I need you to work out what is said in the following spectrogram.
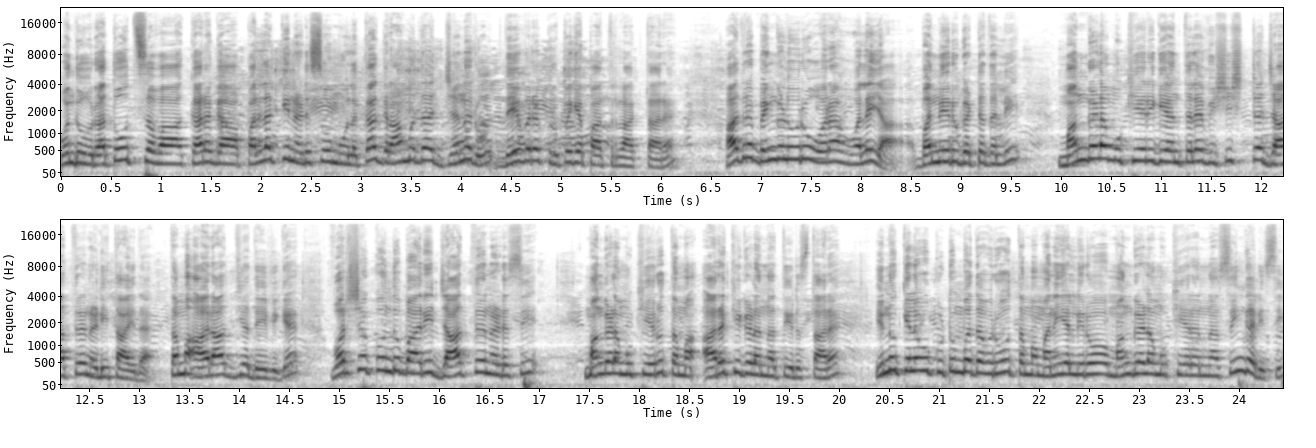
ಒಂದು ರಥೋತ್ಸವ, ಕರಗ, ಪಲ್ಲಕ್ಕಿ ನಡೆಸುವ ಮೂಲಕ ಗ್ರಾಮದ ಜನರು ದೇವರ ಕೃಪೆಗೆ ಪಾತ್ರರಾಗ್ತಾರೆ. ಆದರೆ ಬೆಂಗಳೂರು ಹೊರ ವಲಯ, ಬನ್ನೇರುಘಟ್ಟದಲ್ಲಿ ಮಂಗಳಮುಖಿಯರಿಗೆ ಅಂತಲೇ ವಿಶಿಷ್ಟ ಜಾತ್ರೆ ನಡೀತಾ ಇದೆ. ತಮ್ಮ ಆರಾಧ್ಯ ದೇವಿಗೆ ವರ್ಷಕ್ಕೊಂದು ಬಾರಿ ಜಾತ್ರೆ ನಡೆಸಿ ಮಂಗಳಮುಖಿಯರು ತಮ್ಮ ಅರಕೆಗಳನ್ನು ತೀರಿಸ್ತಾರೆ. ಇನ್ನು ಕೆಲವು ಕುಟುಂಬದವರು ತಮ್ಮ ಮನೆಯಲ್ಲಿರೋ ಮಂಗಳಮುಖಿಯರನ್ನ ಸಿಂಗರಿಸಿ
